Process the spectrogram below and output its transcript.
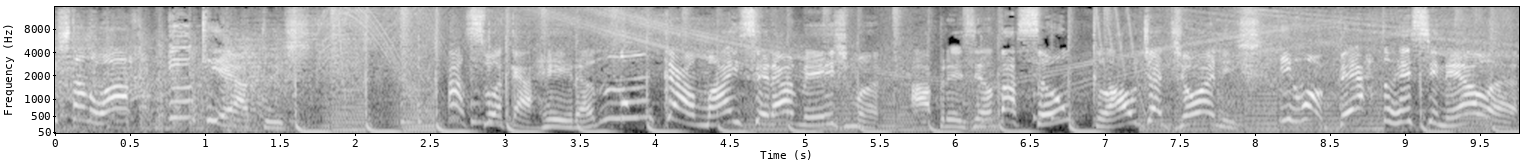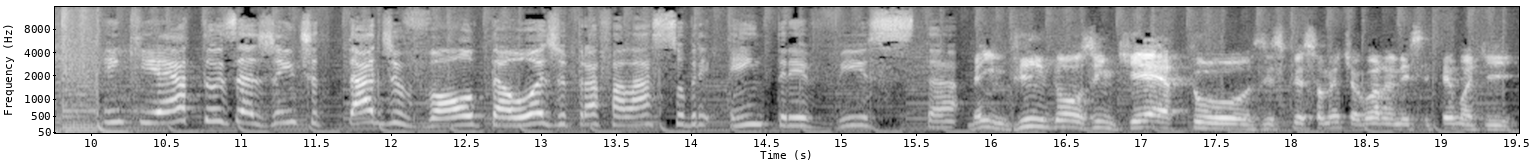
Está no ar Inquietos. A sua carreira nunca mais será a mesma. Apresentação: Cláudia Jones e Roberto Recinella. Inquietos, a gente tá de volta hoje para falar sobre entrevista. Bem-vindo aos Inquietos, especialmente agora nesse tema de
